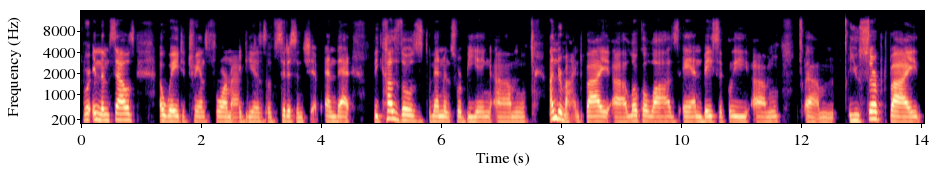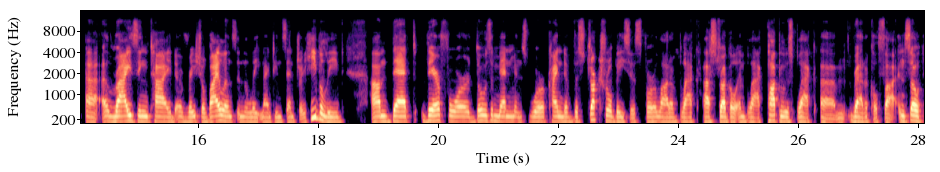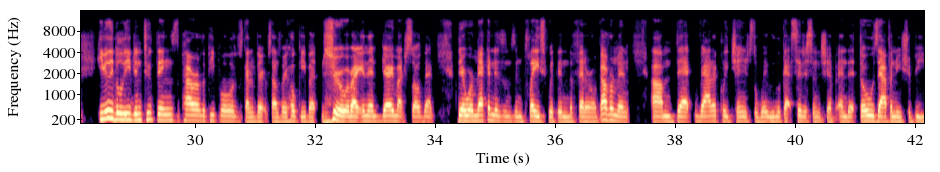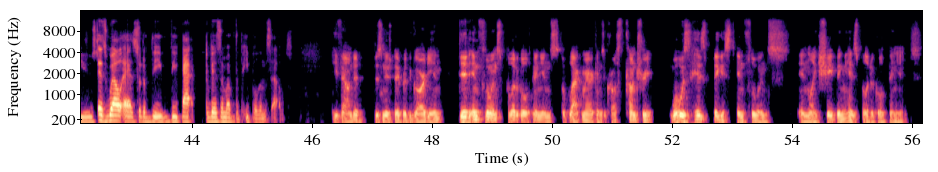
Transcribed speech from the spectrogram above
were in themselves a way to transform ideas of citizenship, and that because those amendments were being um, undermined by uh, local laws and basically um, um, usurped by uh, a rising tide of racial violence in the late 19th century. He believed um, that therefore those amendments were kind of the structural basis for a lot of Black uh, struggle and Black populist Black um, radical thought. And so he really believed in two things the power of the people, it kind of very, sounds very hokey, but true, right? And then very much so that there were mechanisms in place within the federal government um, that radically changed the way we look at citizenship, and that those avenues should be used as well as sort of the the activism of the people themselves. He founded this newspaper, The Guardian, did influence political opinions of Black Americans across the country. What was his biggest influence in like shaping his political opinions?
